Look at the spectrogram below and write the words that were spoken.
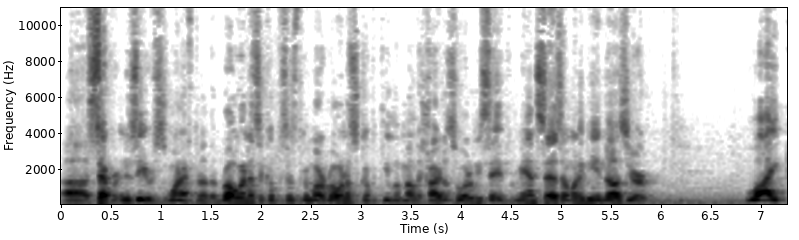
Uh, separate nazirs, is one after another. Rowan is a says Gemara. Rowan is a kilo malichayda. So what do we say? If a man says, "I want to be a nazir," like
